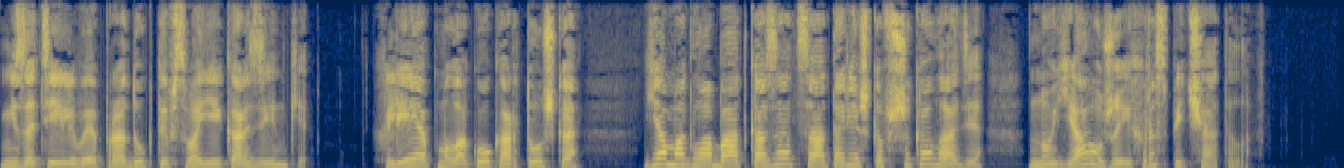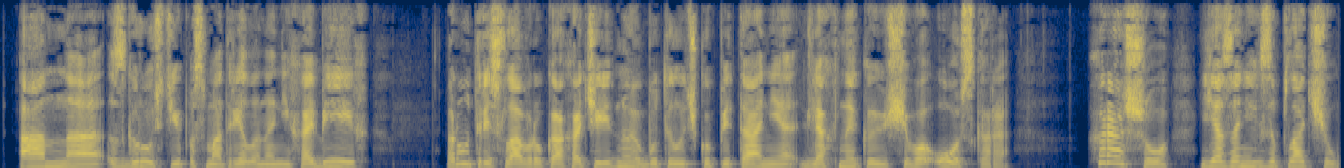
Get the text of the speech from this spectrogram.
незатейливые продукты в своей корзинке. Хлеб, молоко, картошка. Я могла бы отказаться от орешков в шоколаде, но я уже их распечатала. Анна с грустью посмотрела на них обеих. Ру трясла в руках очередную бутылочку питания для хныкающего Оскара. «Хорошо, я за них заплачу.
